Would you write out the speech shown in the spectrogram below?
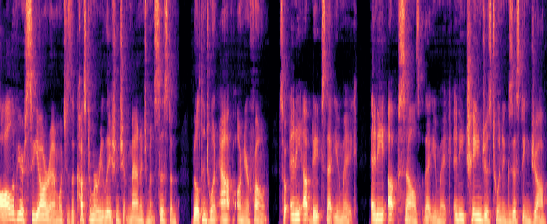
all of your CRM, which is a customer relationship management system built into an app on your phone. So any updates that you make, any upsells that you make, any changes to an existing job,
